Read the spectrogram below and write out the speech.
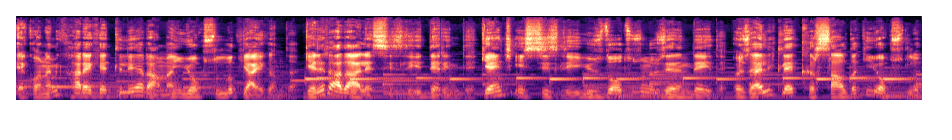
ekonomik hareketliliğe rağmen yoksulluk yaygındı. Gelir adaletsizliği derindi. Genç işsizliği %30'un üzerindeydi. Özellikle kırsaldaki yoksulluk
